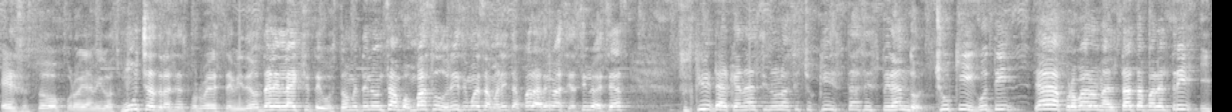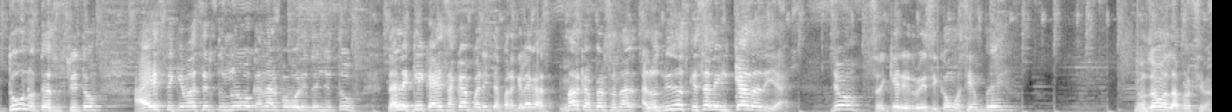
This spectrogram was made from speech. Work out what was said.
eso es todo por hoy amigos, muchas gracias por ver este video, dale like si te gustó, métele un zambombazo durísimo esa manita para arriba si así lo deseas, suscríbete al canal si no lo has hecho, ¿qué estás esperando? Chucky y Guti ya aprobaron al Tata para el Tri y tú no te has suscrito a este que va a ser tu nuevo canal favorito en YouTube. Dale click a esa campanita para que le hagas marca personal a los videos que salen cada día. Yo soy Kerry Ruiz y como siempre, nos vemos la próxima.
